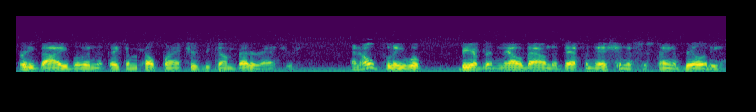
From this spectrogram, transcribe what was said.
pretty valuable in that they can help ranchers become better ranchers. And hopefully we'll be able to nail down the definition of sustainability.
